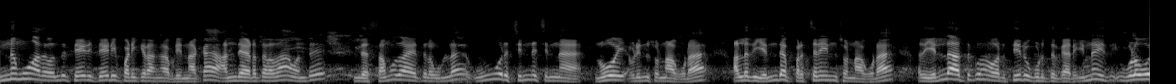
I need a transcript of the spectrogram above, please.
இன்னமும் அதை வந்து தேடி தேடி படிக்கிறாங்க அப்படின்னாக்கா அந்த இடத்துல தான் வந்து இந்த சமுதாயத்தில் உள்ள ஒவ்வொரு சின்ன சின்ன நோய் அப்படின்னு சொன்னால் கூட அல்லது எந்த பிரச்சனைன்னு சொன்னால் கூட அது எல்லாத்துக்கும் அவர் தீர்வு கொடுத்துருக்காரு. இன்னும் இது இவ்வளவு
